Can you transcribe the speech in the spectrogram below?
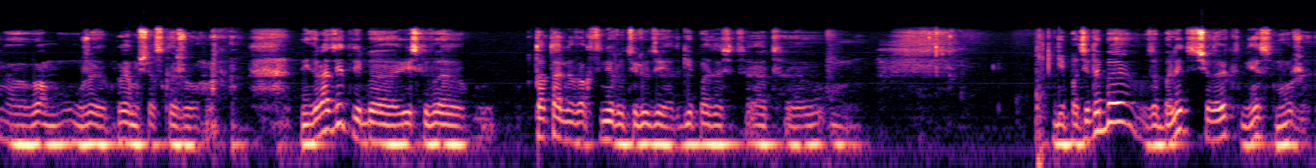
вам уже прямо сейчас скажу не грозит, ибо если вы тотально вакцинируете людей от гепатита, от гепатита Б, заболеть человек не сможет.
